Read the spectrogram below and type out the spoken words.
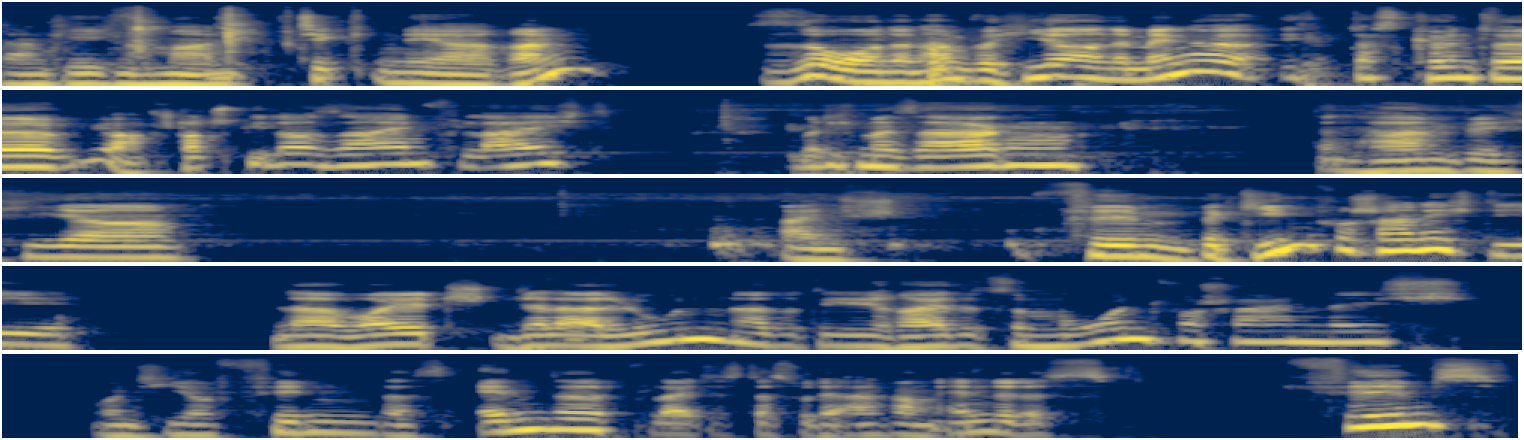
dann gehe ich nochmal einen Tick näher ran. So, und dann haben wir hier eine Menge. Das könnte ja, Startspieler sein, vielleicht, würde ich mal sagen. Dann haben wir hier einen Filmbeginn wahrscheinlich, die La Voyage de la Lune, also die Reise zum Mond wahrscheinlich. Und hier Finn das Ende. Vielleicht ist das so der Anfang, Ende des Films.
